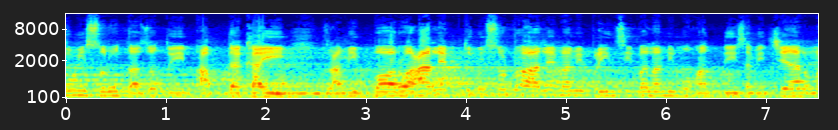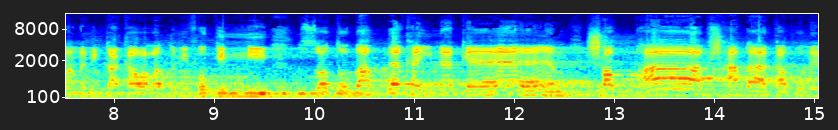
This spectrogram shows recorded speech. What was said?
তুমি শ্রোতা, যতই ভাব দেখাই, আমি বড় আলেম, তুমি ছোট আলেম, আমি প্রিন্সিপাল, আমি মহাদ্দিস, আমি চেয়ারম্যান, আমি টাকাওয়ালা, তুমি ফকিন্নি। যত ভাব দেখাই না কেন, সব ভাব সাদা কাপনে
